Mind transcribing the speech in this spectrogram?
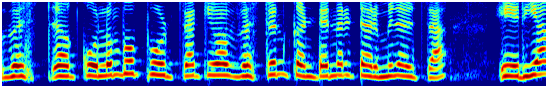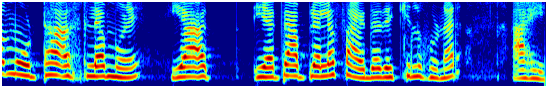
वेस्ट कोलंबो पोर्टचा किंवा वेस्टर्न कंटेनर टर्मिनलचा एरिया मोठा असल्यामुळे या याचा आपल्याला फायदा देखील होणार आहे.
